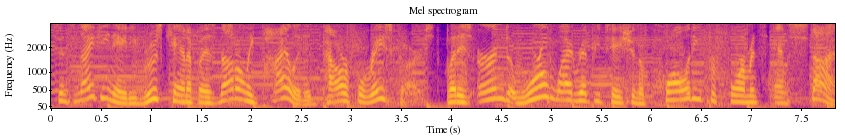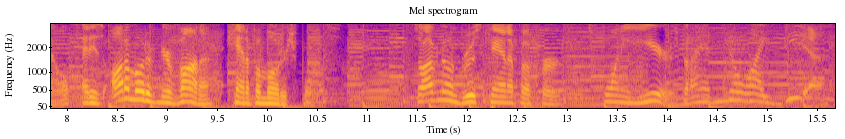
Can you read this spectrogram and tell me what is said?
Since 1980, Bruce Canepa has not only piloted powerful race cars, but has earned a worldwide reputation of quality, performance, and style at his automotive nirvana, Canepa Motorsports. So I've known Bruce Canepa for 20 years, but I had no idea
